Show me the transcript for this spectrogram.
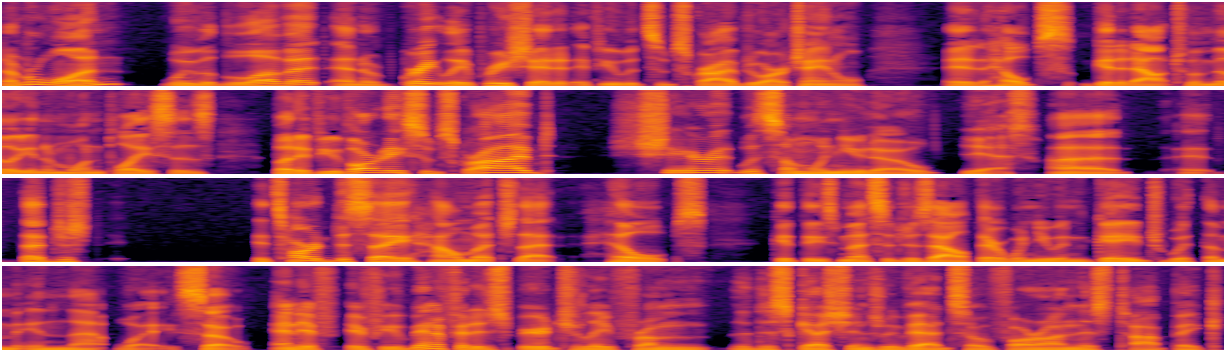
number one, we would love it and greatly appreciate it if you would subscribe to our channel. It helps get it out to a million and one places. But if you've already subscribed, share it with someone you know. Yes. Uh, that just, it's hard to say how much that helps get these messages out there when you engage with them in that way. So, And if, if you've benefited spiritually from the discussions we've had so far on this topic,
